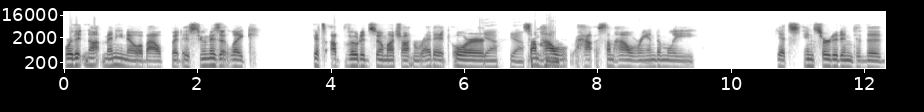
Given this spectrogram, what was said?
or that not many know about, but as soon as it like gets upvoted so much on Reddit or Yeah, yeah. somehow how, somehow randomly gets inserted into the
